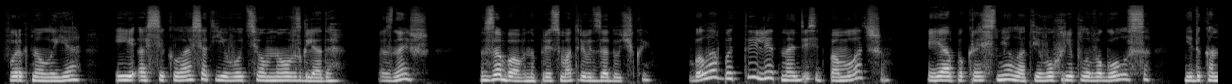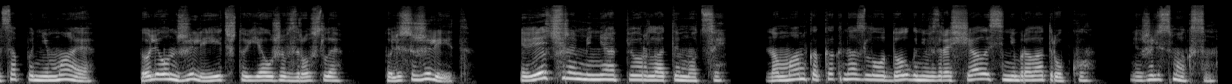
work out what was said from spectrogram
Фыркнула я и осеклась от его темного взгляда. Знаешь, забавно присматривать за дочкой. Была бы ты лет на десять помладше. Я покраснела от его хриплого голоса, не до конца понимая, то ли он жалеет, что я уже взрослая, то ли сожалеет. Вечером меня перло от эмоций. Но мамка, как назло, долго не возвращалась и не брала трубку. Неужели с Максом?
